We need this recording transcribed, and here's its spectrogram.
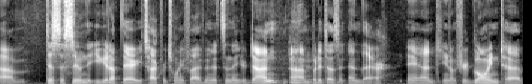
um, just assume that you get up there, you talk for 25 minutes, and then you're done. Um, mm-hmm. But it doesn't end there. And you know, if you're going to,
